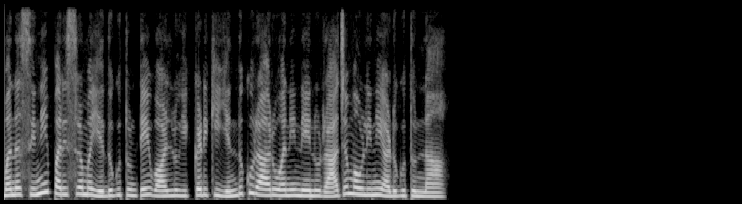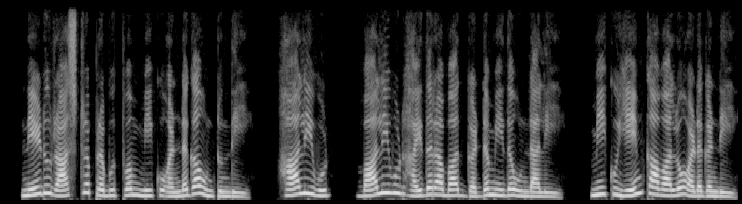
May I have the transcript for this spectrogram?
మన సినీ పరిశ్రమ ఎదుగుతుంటే వాళ్ళు ఇక్కడికి ఎందుకు రారు అని నేను రాజమౌళిని అడుగుతున్నా. నేడు రాష్ట్ర ప్రభుత్వం మీకు అండగా ఉంటుంది. హాలీవుడ్ బాలీవుడ్ హైదరాబాద్ గడ్డమీద ఉండాలి. మీకు ఏం కావాలో అడగండి.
